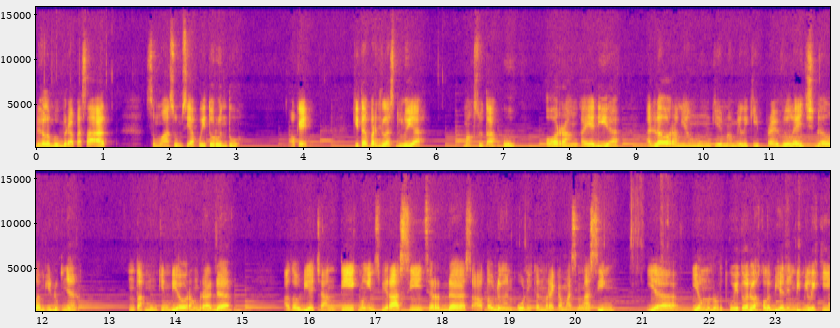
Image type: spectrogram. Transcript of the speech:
dalam beberapa saat semua asumsi aku itu runtuh. Oke, kita perjelas dulu ya. Maksud aku orang kayak dia adalah orang yang mungkin memiliki privilege dalam hidupnya. Entah mungkin dia orang berada, atau dia cantik, menginspirasi, cerdas, atau dengan keunikan mereka masing-masing. Ya, yang menurutku itu adalah kelebihan yang dimiliki.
